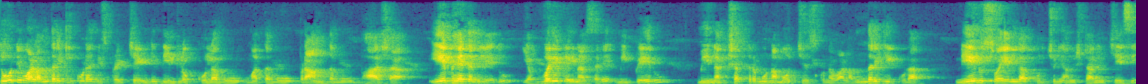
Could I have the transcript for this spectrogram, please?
తోటి వాళ్ళందరికీ కూడా ఇది స్ప్రెడ్ చేయండి. దీంట్లో కులము మతము ప్రాంతము భాష ఏ భేదం లేదు. ఎవరికైనా సరే మీ పేరు మీ నక్షత్రము నమోదు చేసుకున్న వాళ్ళందరికీ కూడా నేను స్వయంగా కూర్చుని అనుష్ఠానం చేసి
